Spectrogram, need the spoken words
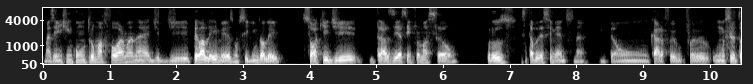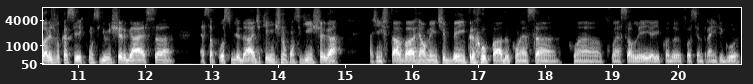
Mas a gente encontrou uma forma, né, de, de pela lei mesmo, seguindo a lei, só que de trazer essa informação para os estabelecimentos, né? Então, cara, foi, foi um escritório de advocacia que conseguiu enxergar essa, essa possibilidade que a gente não conseguia enxergar. A gente estava realmente bem preocupado com essa, com, a, com essa lei aí quando fosse entrar em vigor,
